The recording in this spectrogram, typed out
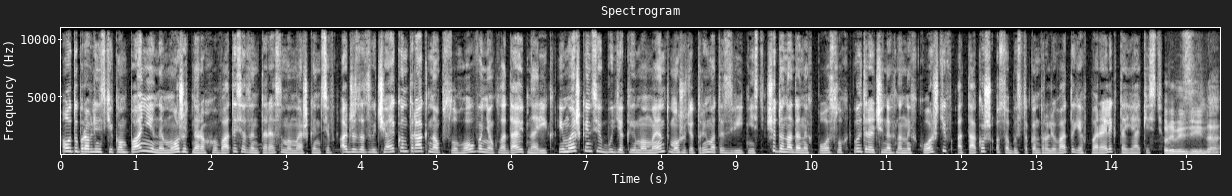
А от управлінські компанії не можуть нарахуватися з інтересами мешканців, адже зазвичай контракт на обслуговування укладають на рік, і мешканці в будь-який момент можуть отримати звітність щодо наданих послуг, витрачених на них коштів, а також особисто контролювати їх перелік та якість. ревізійна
